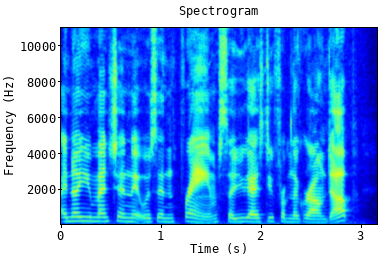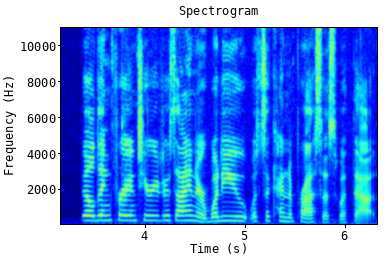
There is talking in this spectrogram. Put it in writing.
I know you mentioned it was in frames, so you guys do from the ground up building for interior design or what do you what's the kind of process with that?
